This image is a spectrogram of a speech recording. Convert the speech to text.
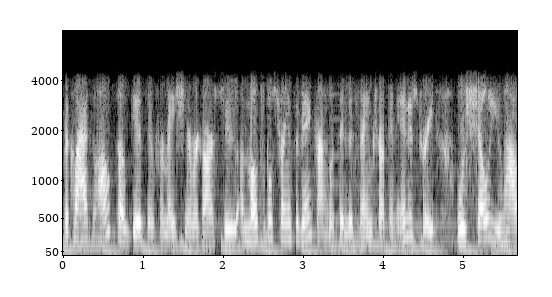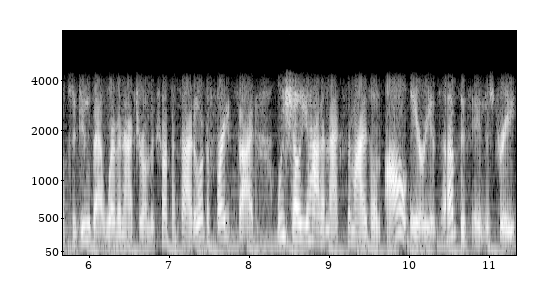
The class also gives information in regards to uh, multiple streams of income within the same trucking industry. We show you how to do that, whether or not you're on the trucking side or the freight side. We show you how to maximize on all areas of this industry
